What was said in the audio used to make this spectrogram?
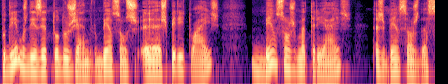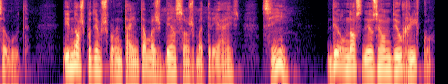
podíamos dizer todo o género, bênçãos uh, espirituais, bênçãos materiais, as bênçãos da saúde. E nós podemos perguntar, então, as bênçãos materiais? Sim, Deus, nosso Deus é um Deus rico.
